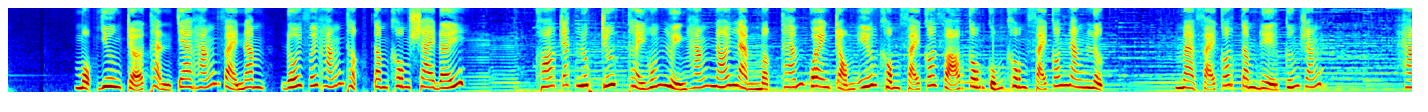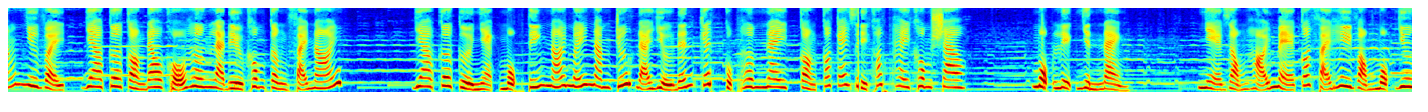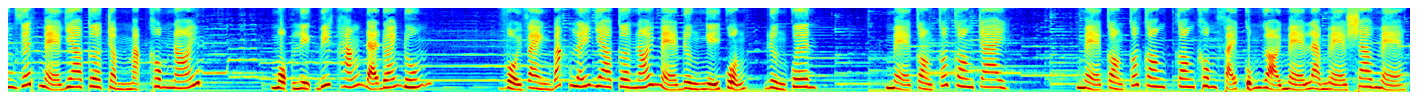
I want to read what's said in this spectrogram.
Một dương trở thành cha hắn vài năm Đối với hắn thật tâm không sai đấy. Khó trách lúc trước thầy huấn luyện hắn nói làm mật thám quan trọng yếu không phải có võ công cũng không phải có năng lực. Mà phải có tâm địa cứng rắn Hắn như vậy, giao cơ còn đau khổ hơn là điều không cần phải nói. Giao cơ cười nhạt một tiếng nói mấy năm trước đã dự đến kết cục hôm nay, còn có cái gì khóc hay không sao? Một liệt nhìn nàng. Nhẹ giọng hỏi mẹ có phải hy vọng một dương giết mẹ giao cơ trầm mặt không nói. Một liệt biết hắn đã đoán đúng. Vội vàng bắt lấy dao cơ nói mẹ đừng nghĩ quẩn, đừng quên. Mẹ còn có con trai Mẹ còn có con Con không phải cũng gọi mẹ là mẹ sao mẹ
